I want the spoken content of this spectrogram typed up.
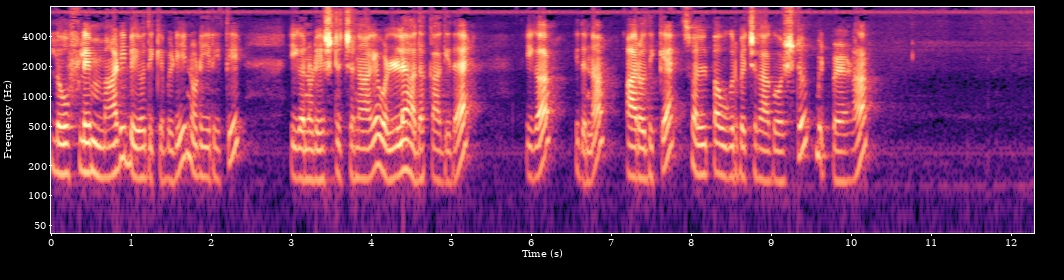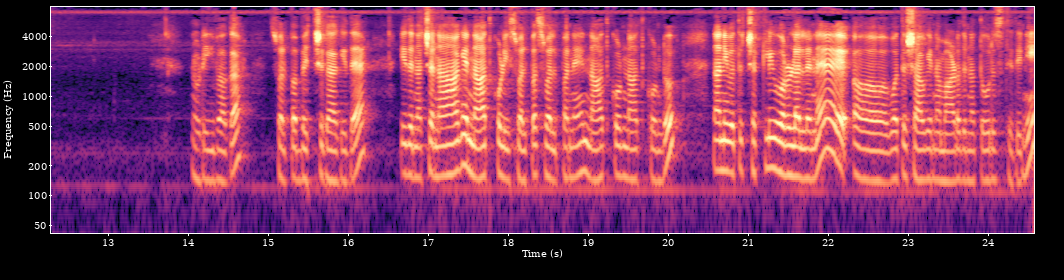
ಲೋ ಫ್ಲೇಮ್ ಮಾಡಿ ಬೇಯೋದಕ್ಕೆ ಬಿಡಿ. ನೋಡಿ ಈ ರೀತಿ ಈಗ ನೋಡಿ ಎಷ್ಟು ಚೆನ್ನಾಗಿ ಒಳ್ಳೆ ಹದಕ್ಕಾಗಿದೆ. ಈಗ ಇದನ್ನು ಆರೋದಕ್ಕೆ ಸ್ವಲ್ಪ ಉಗುರು ಬೆಚ್ಚಗಾಗುವಷ್ಟು ಬಿಟ್ಬಿಡೋಣ. ನೋಡಿ ಇವಾಗ ಸ್ವಲ್ಪ ಬೆಚ್ಚಗಾಗಿದೆ. ಇದನ್ನು ಚೆನ್ನಾಗೆ ನಾದ್ಕೊಳ್ಳಿ. ಸ್ವಲ್ಪ ಸ್ವಲ್ಪನೇ ನಾದ್ಕೊಂಡು ನಾದ್ಕೊಂಡು ನಾನಿವತ್ತು ಚಕ್ಲಿ ಒರಳಲ್ಲೇ ಒತ್ತು ಶಾವಿಗೆನ ಮಾಡೋದನ್ನು ತೋರಿಸ್ತಿದ್ದೀನಿ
